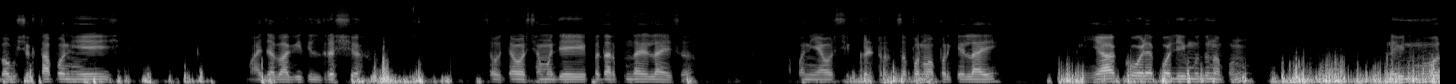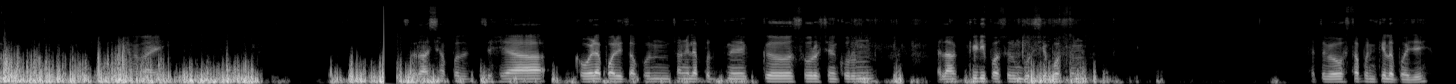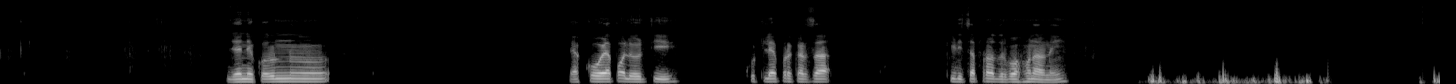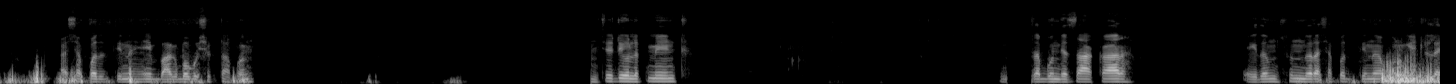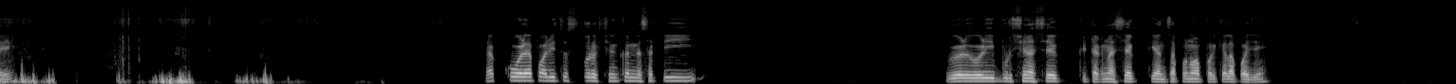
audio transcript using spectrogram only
बघू शकता आपण हे माझ्या बागेतील दृश्य. चौथ्या वर्षामध्ये पदार्पण झालेलं आहे याचं. आपण यावर्षी कल्टरचा पण वापर केला आहे. या ह्या कोवळ्या पॉलीमधून आपण नवीन मोहर घेणार आहे. तर अशा पद्धतीचे ह्या कवळ्या पॉलीचं आपण चांगल्या पद्धतीने एक संरक्षण करून याला किडीपासून बुरशीपासून ह्याचं व्यवस्थापन केलं पाहिजे. जेणेकरून या कोवळ्या पालीवरती कुठल्या प्रकारचा किडीचा प्रादुर्भाव होणार नाही. अशा पद्धतीनं हे बाग बघू शकता आपण. त्यांचे डेव्हलपमेंट बुंद्याचा आकार एकदम सुंदर अशा पद्धतीनं आपण घेतलेला आहे. या कोळ्या पालीचं संरक्षण करण्यासाठी वेळोवेळी बुरशीनाशक कीटकनाशक यांचा पण वापर केला पाहिजे.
